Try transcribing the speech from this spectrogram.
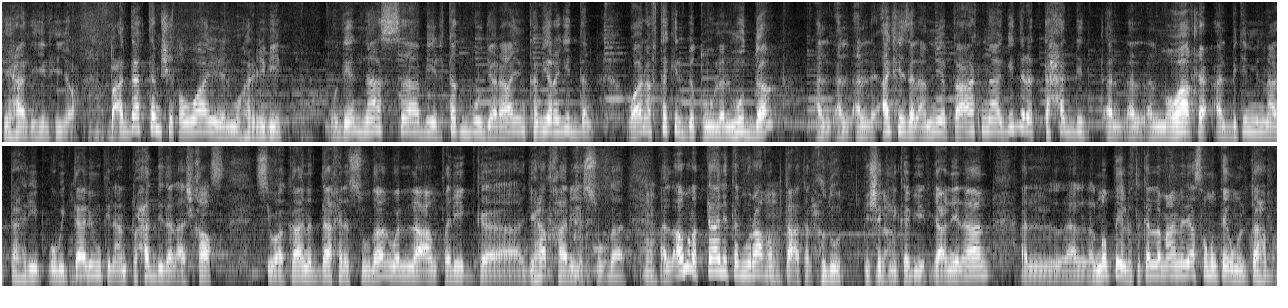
في هذه الهجرة. بعد ذاك تمشي طوالي للمهربين. وديل ناس بيرتكبوا جرائم كبيرة جدا. وأنا أفتكر بطول المدة ال- ال- الأجهزة الأمنية بتاعتنا قدرت تحدد ال- ال- المواقع اللي بيتم منها التهريب وبالتالي يمكن أن تحدد الأشخاص سواء كانت داخل السودان ولا عن طريق آه، جهات خارج السودان. الأمر الثالث المراقبة بتاعت الحدود بشكل نعم. كبير، يعني الآن ال- ال- المنطقة اللي بتتكلم عنها دي أصلا منطقة ملتهبة،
